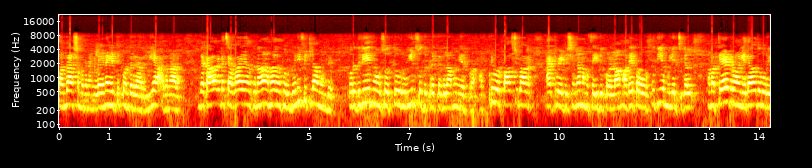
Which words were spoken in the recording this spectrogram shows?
சந்திராஷ்டம தினங்கள் ஏன்னா எட்டுக்கு வந்துடுறாரு இல்லையா? அதனால் இந்த காலகட்டம் செவ்வாயாக இருக்குன்னா அதனால் அதுக்கு ஒரு பெனிஃபிட்லாம் உண்டு. ஒரு திடீர்னு ஒரு சொத்து ஒரு உயிர் சொத்து கிடைக்கிறது எல்லாமே ஏற்படும். அப்படி ஒரு பாசிட்டிவாக ஆக்டிவேட்டேஷன்லாம் நம்ம செய்து கொள்ளலாம். அதே போல் ஒரு புதிய முயற்சிகள் நம்ம தேடுறோம். ஏதாவது ஒரு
